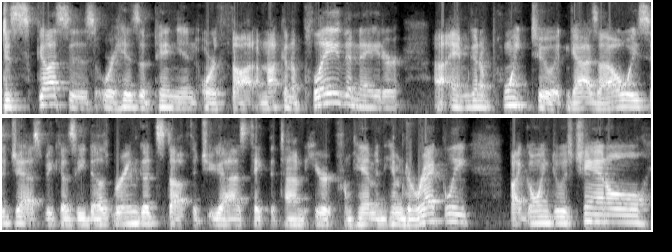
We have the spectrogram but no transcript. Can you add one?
discusses or his opinion or thought. I'm not going to play the Nader. I am going to point to it. And guys, I always suggest because he does bring good stuff that you guys take the time to hear it from him and him directly by going to his channel,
